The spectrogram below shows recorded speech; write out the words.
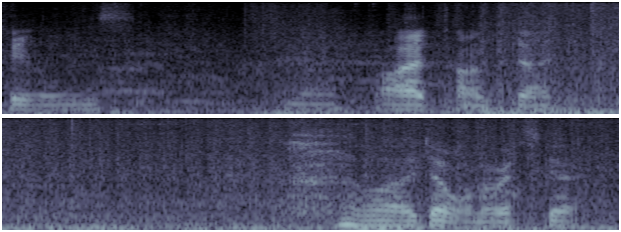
Feelings. No, I had time to go. well, I don't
